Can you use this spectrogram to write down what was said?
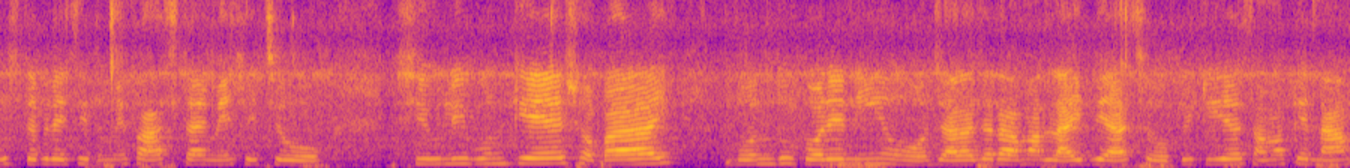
বুঝতে পেরেছি তুমি ফার্স্ট টাইম এসেছ। শিউলি বোনকে সবাই বন্ধু করে নিও, যারা যারা আমার লাইভে আছো পিটিএস আমাকে নাম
